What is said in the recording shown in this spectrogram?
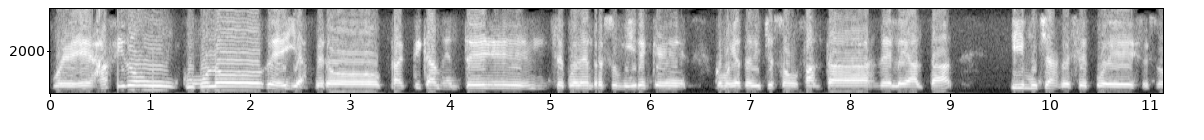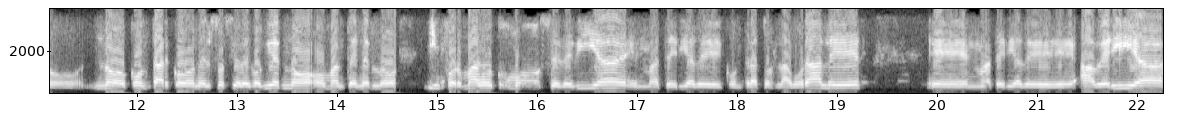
Pues ha sido un cúmulo de ellas, pero prácticamente se pueden resumir en que, como ya te he dicho, son faltas de lealtad y muchas veces, pues eso, no contar con el socio de gobierno o mantenerlo informado como se debía en materia de contratos laborales, en materia de averías,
